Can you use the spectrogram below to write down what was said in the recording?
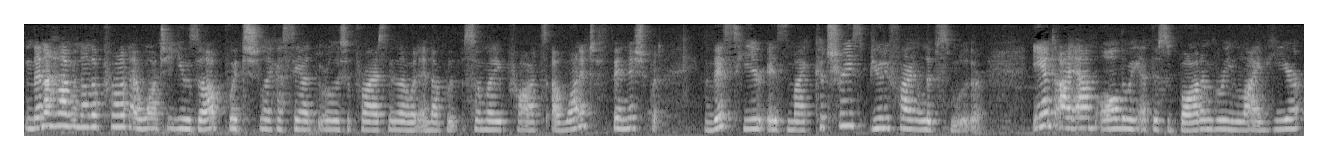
And then I have another product I want to use up, which like I said, really surprised me that I would end up with so many products I wanted to finish, but this here is my Catrice Beautifying Lip Smoother. And I am all the way at this bottom green line here.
